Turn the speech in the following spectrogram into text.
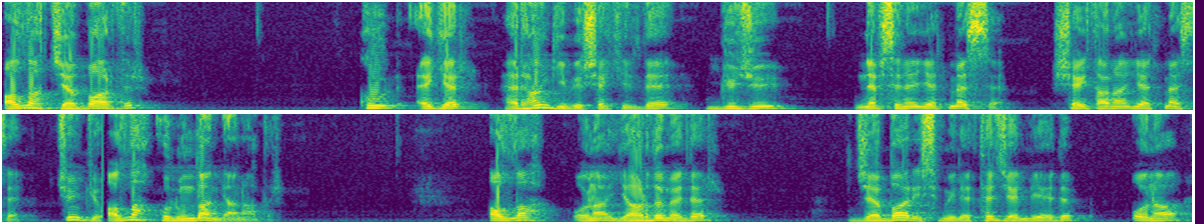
Allah cebbardır. Kul eğer herhangi bir şekilde gücü nefsine yetmezse, şeytana yetmezse, çünkü Allah kulundan yanadır. Allah ona yardım eder, Cebbar ismiyle tecelli edip ona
